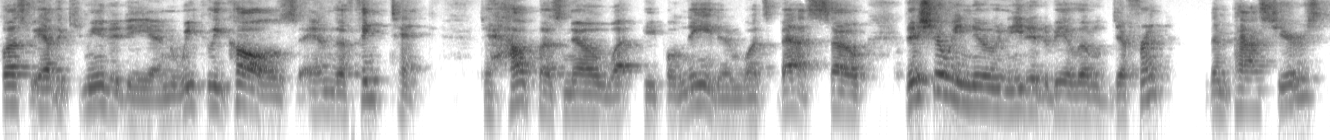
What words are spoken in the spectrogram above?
Plus, we have the community and weekly calls and the think tank to help us know what people need and what's best. So this year we knew needed to be a little different than past years.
